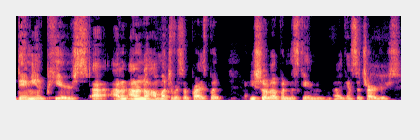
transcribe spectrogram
Dameon Pierce. I, I don't I don't know how much of a surprise, but he showed up in this game against the Chargers.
